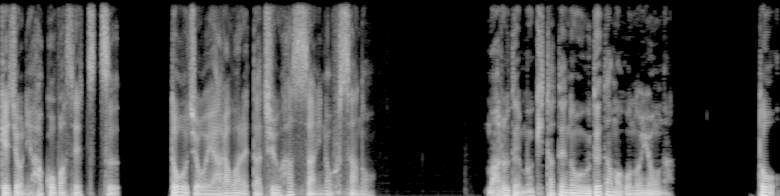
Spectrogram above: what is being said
下女に運ばせつつ、道場へ現れた18歳の房の、まるで剥きたての腕卵のような、と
